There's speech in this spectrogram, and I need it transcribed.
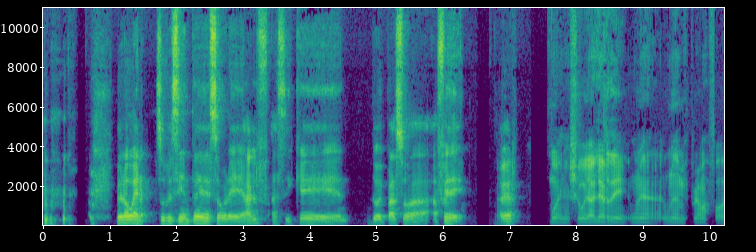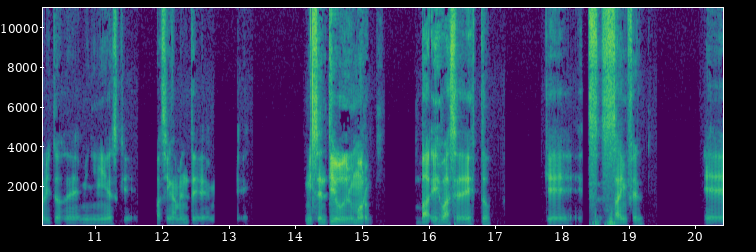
Pero bueno, suficiente sobre Alf, así que doy paso a, a Fede. A ver, Bueno, yo voy a hablar de una, uno de mis programas favoritos de mi niñez, que básicamente eh, mi sentido del humor es base de esto, que es Seinfeld. Eh,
